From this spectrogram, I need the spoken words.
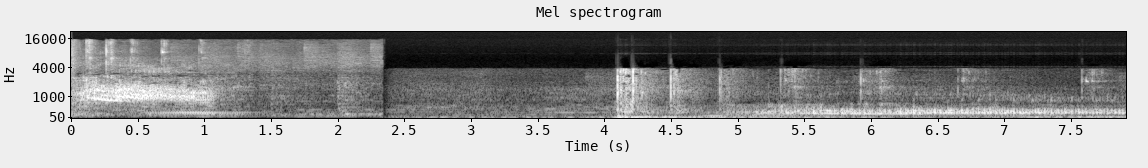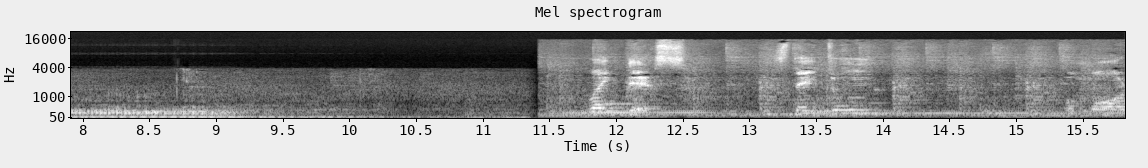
Ah! Like this. Stay tuned for more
